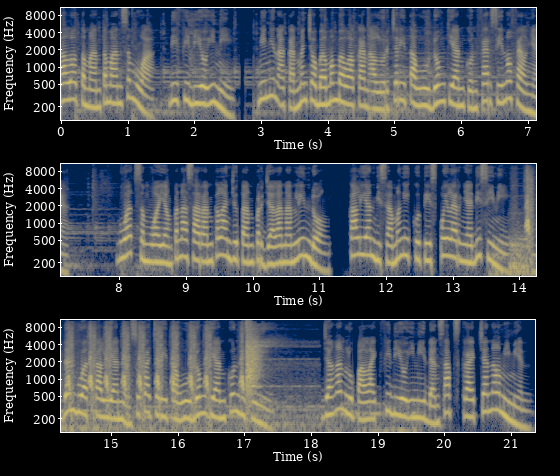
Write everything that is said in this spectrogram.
Halo teman-teman semua, di video ini, Mimin akan mencoba membawakan alur cerita Wudong Qiankun versi novelnya. Buat semua yang penasaran kelanjutan perjalanan Lindong, kalian bisa mengikuti spoilernya di sini. Dan buat kalian yang suka cerita Wudong Qiankun di sini, jangan lupa like video ini dan subscribe channel Mimin.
